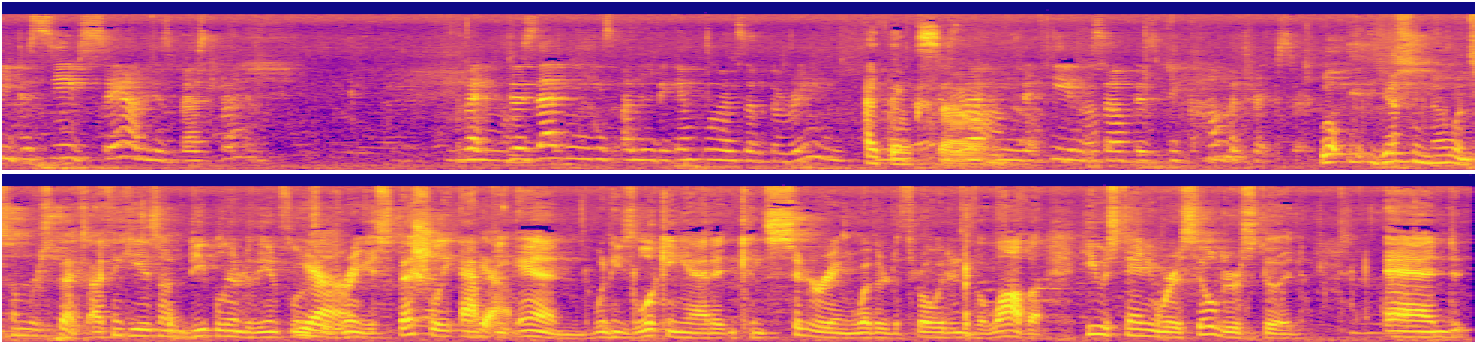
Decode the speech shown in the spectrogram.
he deceives Sam, his best friend. But mm. does that mean he's under the influence of the ring? I think so. Does that mean that he himself has become a trickster? Well, yes and no in some respects. I think he is un- deeply under the influence of the ring, especially at Yeah. the end when he's looking at it and considering whether to throw it into the lava. He was standing where Isildur stood, and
